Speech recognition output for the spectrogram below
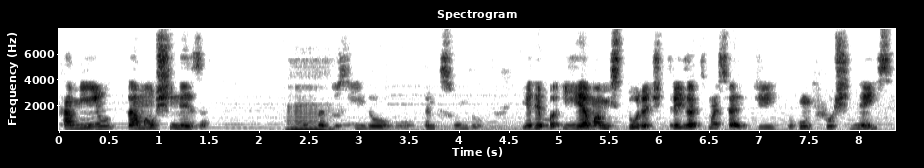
Caminho da Mão Chinesa, hum. traduzindo o Tang Soo Do. E, ele, é e é uma mistura de três artes marciais, de, do Kung Fu chinês,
